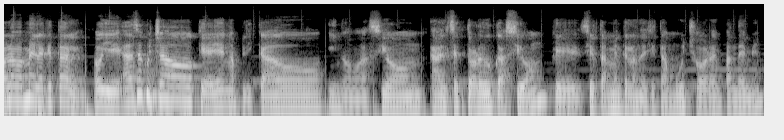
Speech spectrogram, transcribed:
Hola Pamela, ¿qué tal? Oye, ¿has escuchado que hayan aplicado innovación al sector de educación, que ciertamente lo necesita mucho ahora en pandemia?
